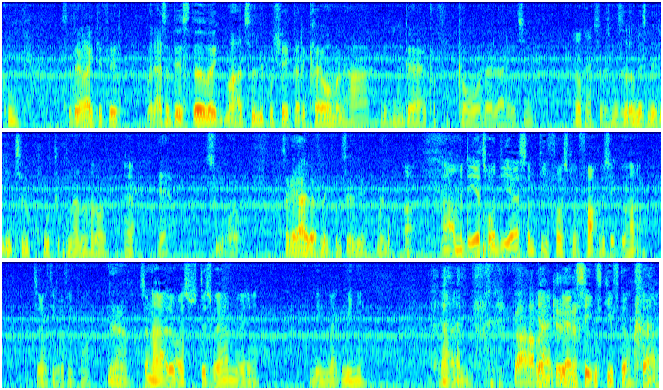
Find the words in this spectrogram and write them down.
Cool. Så det er rigtig fedt. Men altså, det er stadigvæk et meget tidligt projekt, og det kræver, at man har Nvidia grafikkort eller et ATI. Okay. Så hvis man sidder med sådan et Intel Prut, et eller andet halløj. Ja. Ja, super røv. Så kan jeg i hvert fald ikke få det til at virke. Men Nej, men det, jeg tror, de er som de får slået fra, hvis ikke du har de rigtige grafikkort. ja, Sådan har jeg det også desværre med min Mac Mini. Jeg er en, har du jeg, ikke... jeg er en sen skifter, så,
